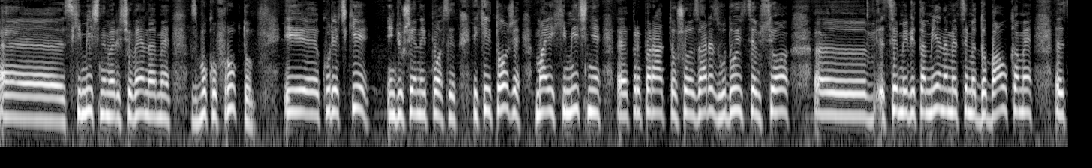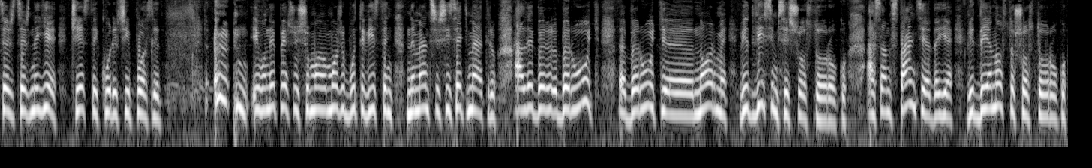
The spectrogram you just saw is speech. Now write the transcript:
е, з хімічними речовинами з боку фрукту і курячки. Індюшиний послід, який теж має хімічні е, препарати, то що зараз годується все е, цими вітамінами, цими добавками. Е, Це ж це ж не є чистий курячий послід. І вони пишуть, що може бути відстань не менше 60 метрів, але беруть, беруть норми від 86-го року, а санстанція дає від 96-го року,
